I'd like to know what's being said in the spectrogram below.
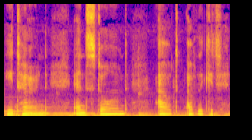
He turned and stormed out of the kitchen.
